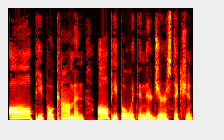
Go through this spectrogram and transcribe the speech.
all people, common, all people within their jurisdiction.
